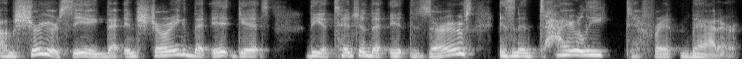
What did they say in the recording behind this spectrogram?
I'm sure you're seeing that ensuring that it gets the attention that it deserves is an entirely different matter.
